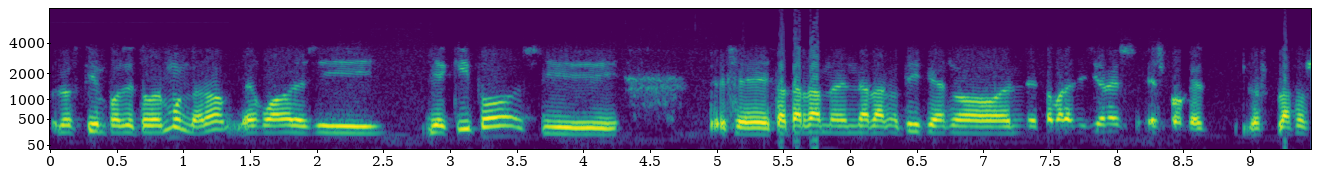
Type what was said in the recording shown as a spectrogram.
los tiempos de todo el mundo, ¿no? De jugadores y, y equipo, si se está tardando en dar las noticias o en tomar decisiones, es porque los plazos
